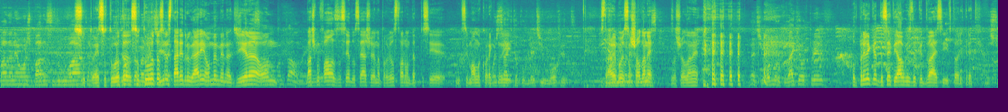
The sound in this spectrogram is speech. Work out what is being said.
па да не можеш, па да се договарате. Тоа е со тувата, со тувата сме стари другари, он ме менаџира, он баш му фала за се до сега што е направил, стварно детето си е максимално коректно Може и да повлечи у Охрид. здраве Боже, зашо да не? Зашо да не? Значи, одмор кога ќе отприлик? Од прилика 10 август до 22 трети. Значи,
